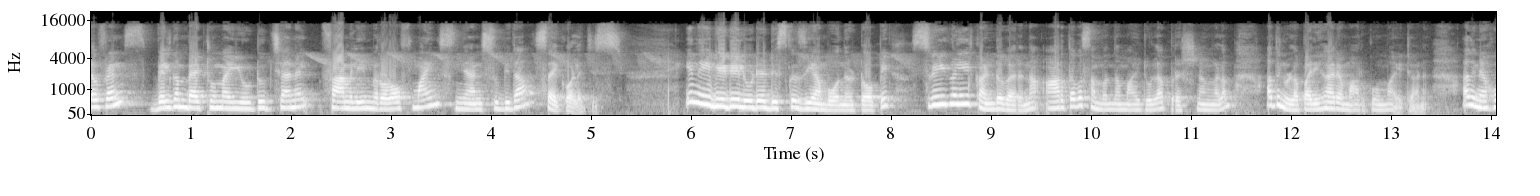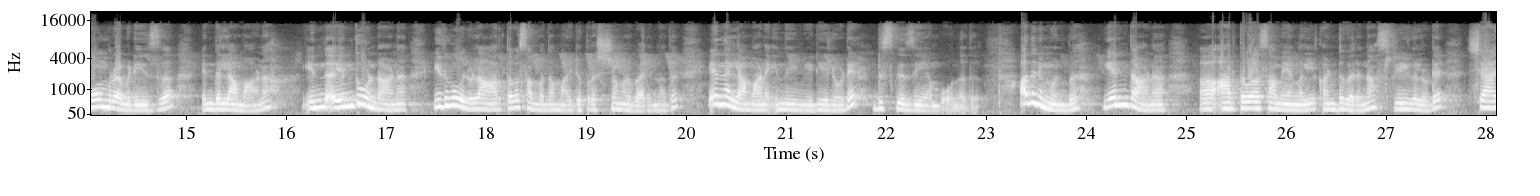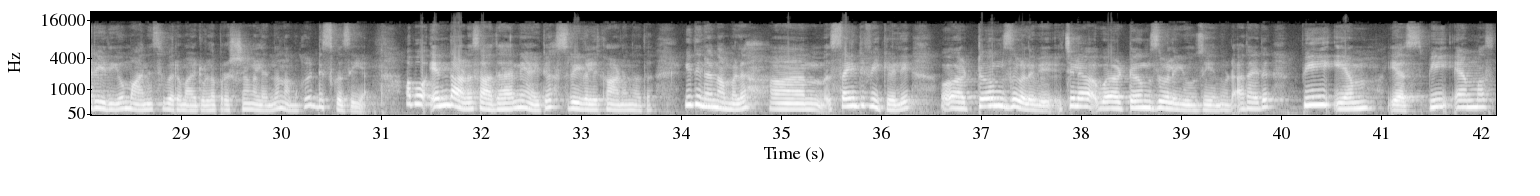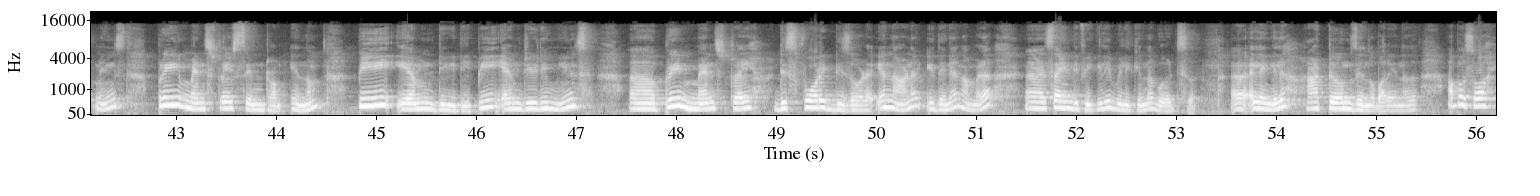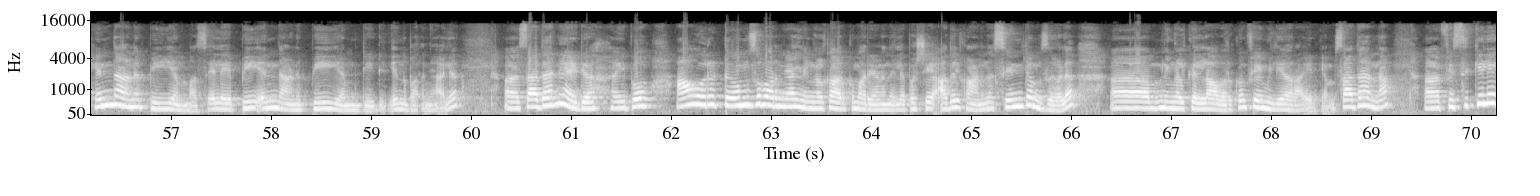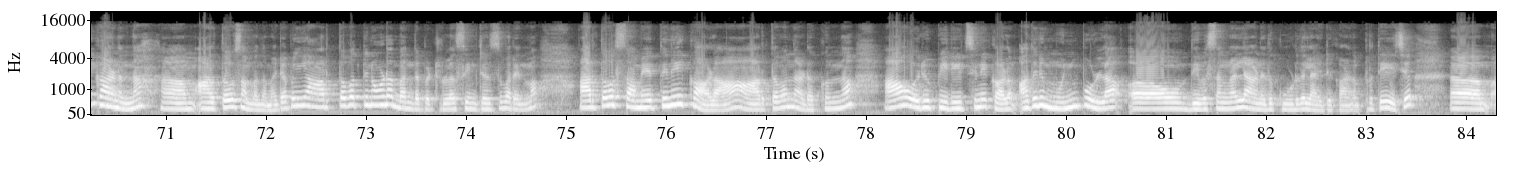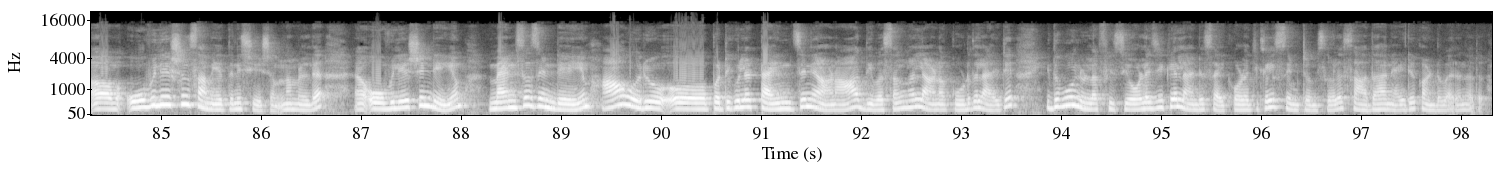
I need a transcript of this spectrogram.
Hello friends welcome back to my YouTube channel family mirror of minds ഞാൻ Subitha psychologist ഇന്ന് ഈ വീഡിയോയിലൂടെ discuss ചെയ്യാൻ പോകുന്ന ടോപ്പിക് സ്ത്രീകളിൽ കണ്ടുവരുന്ന ആർത്തവ സംബന്ധമായിട്ടുള്ള പ്രശ്നങ്ങളും അതിനുള്ള പരിഹാര മാർഗവുമായിട്ടാണ്. അതിന് ഹോം റെമഡീസ് എന്തെല്ലാമാണ്? എന്ത് എന്തുകൊണ്ടാണ് ഇതുപോലുള്ള ആർത്തവ സംബന്ധമായിട്ട് പ്രശ്നങ്ങൾ വരുന്നത് എന്നെല്ലാമാണ് ഇന്ന് ഈ വീഡിയോയിലൂടെ ഡിസ്കസ് ചെയ്യാൻ പോകുന്നത്. അതിനു മുൻപ് എന്താണ് ആർത്തവ സമയങ്ങളിൽ കണ്ടുവരുന്ന സ്ത്രീകളുടെ ശാരീരികവും മാനസികപരമായിട്ടുള്ള പ്രശ്നങ്ങളെന്ന് നമുക്ക് ഡിസ്കസ് ചെയ്യാം. അപ്പോൾ എന്താണ് സാധാരണയായിട്ട് സ്ത്രീകളിൽ കാണുന്നത്? ഇതിന് നമ്മൾ സയന്റിഫിക്കലി ടേംസുകൾ ചില ടേംസുകൾ യൂസ് ചെയ്യുന്നുണ്ട്. അതായത് P M S P M S means pre menstrual syndrome എന്നും P M D D P M D D means pre menstrual dysphoric disorder എന്നാണ് ഇതിനെ നമ്മൾ സയന്റിഫിക്കലി വിളിക്കുന്ന വേർഡ്സ് അല്ലെങ്കിൽ ആ ടേംസ് എന്ന് പറയുന്നത്. അപ്പോൾ സോ എന്താണ് പി എം എസ് അല്ലെ പി എന്താണ് പി എം ഡി ഡി എന്ന് പറഞ്ഞാൽ സാധാരണയായിട്ട് ഇപ്പോൾ ആ ഒരു ടേംസ് പറഞ്ഞാൽ നിങ്ങൾക്ക് ആർക്കും അറിയണമെന്നില്ല. പക്ഷേ അതിൽ കാണുന്ന സിംറ്റംസുകൾ നിങ്ങൾക്ക് എല്ലാവർക്കും ഫെമിലിയർ ആയിരിക്കും. സാധാരണ ഫിസിക്കലി കാണുന്ന ആർത്തവ സംബന്ധമായിട്ട് അപ്പോൾ ഈ ആർത്തവത്തിനോട് ബന്ധപ്പെട്ടുള്ള സിംറ്റംസ് പറയുമ്പോൾ ആർത്തവ സമയത്തിനേക്കാളും ആ ആർത്തവം നടക്കുന്ന ആ ഒരു പീരീഡ്സിനേക്കാളും അതിന് മുൻപുള്ള ദിവസങ്ങളിലാണ് ഇത് കൂടുതലായിട്ട് കാണും പ്രത്യേകിച്ച് ഓവുലേഷൻ സമയത്തിന് ശേഷം നമ്മളുടെ ഓവുലേഷന്റെയും മെൻസസിന്റെയും ആ ഒരു പെർട്ടിക്കുലർ ടൈംസിനാണ് ആ ദിവസങ്ങളിലാണ് കൂടുതലായിട്ട് ഇതുപോലുള്ള ഫിസിയോളജിക്കൽ ആൻഡ് സൈക്കോളജിക്കൽ സിംറ്റംസുകൾ സാധാരണയായിട്ട് കണ്ടുവരുന്നത്.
